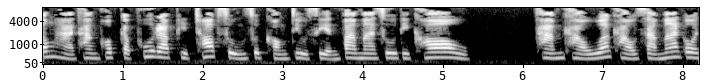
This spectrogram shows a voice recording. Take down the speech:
ต้องหาทางพบกับผู้รับผิดชอบสูงสุดของจิวเสียนฟาร์มาซูติคอล ถามเขาว่าเขาสามารถโอน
